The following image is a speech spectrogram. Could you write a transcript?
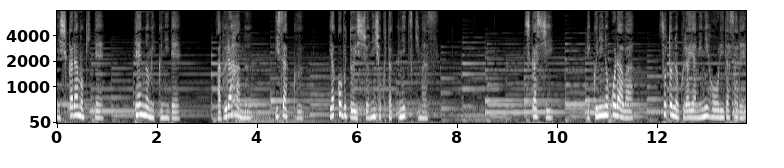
西からも来て、天の御国で、アブラハム、イサク、ヤコブと一緒に食卓に着きます。しかし、御国の子らは外の暗闇に放り出され、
